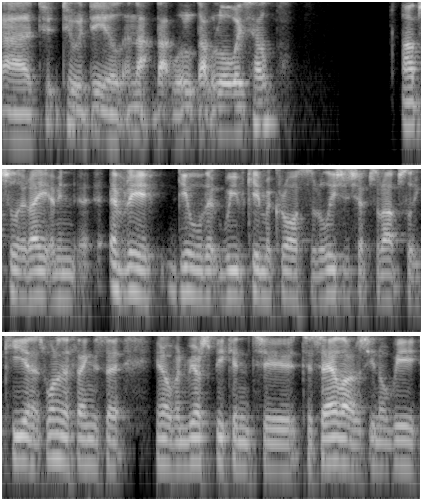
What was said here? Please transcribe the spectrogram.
uh, to to a deal, and that that will that will always help. Absolutely right. I mean, every deal that we've came across, the relationships are absolutely key, and it's one of the things that you know when we're speaking to to sellers, you know, we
